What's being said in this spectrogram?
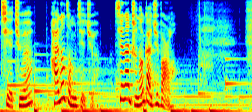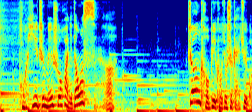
解决？还能怎么解决？现在只能改剧本了。我一直没说话，你当我死人啊？张口闭口就是改剧本，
